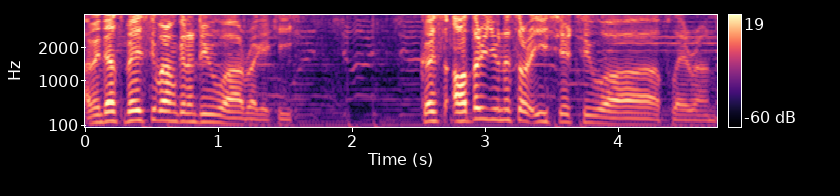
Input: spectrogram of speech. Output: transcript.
I mean, that's basically what I'm gonna do, uh, Ragaki. Because other units are easier to uh, play around.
